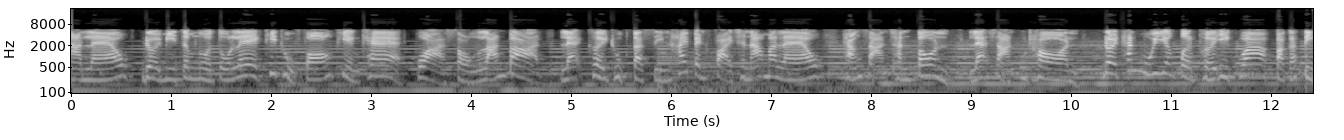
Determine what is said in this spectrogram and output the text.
นานแล้ว โดยมีจำนวนตัวเลขที่ถูกฟ้องเพียงแค่กว่า 2 ล้านบาท และเคยถูกตัดสินให้เป็นฝ่ายชนะมาแล้ว ทั้งศาลชั้นต้น และศาลอุทธรณ์ โดยท่านมุ้ยยังเปิดเผยอีกว่าปกติ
